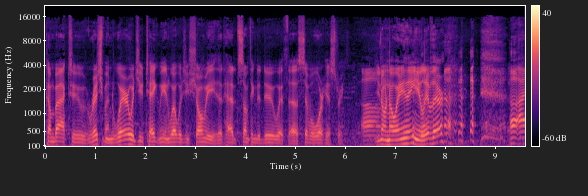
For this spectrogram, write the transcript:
come back to Richmond, where would you take me and what would you show me that had something to do with uh, Civil War history? Um, you don't know anything? You live there? uh, I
